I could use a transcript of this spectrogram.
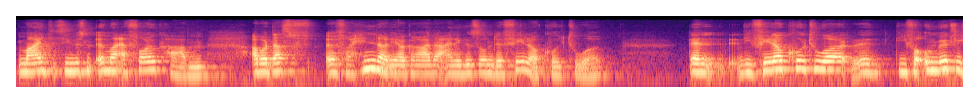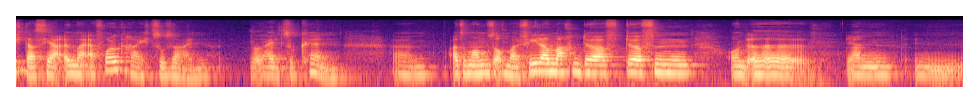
meint, sie müssen immer Erfolg haben. Aber das äh, verhindert ja gerade eine gesunde Fehlerkultur. Denn die Fehlerkultur, äh, die verunmöglicht das ja immer erfolgreich zu sein, sein zu können. Ähm, also man muss auch mal Fehler machen dürf, dürfen und äh, ja, in, in,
